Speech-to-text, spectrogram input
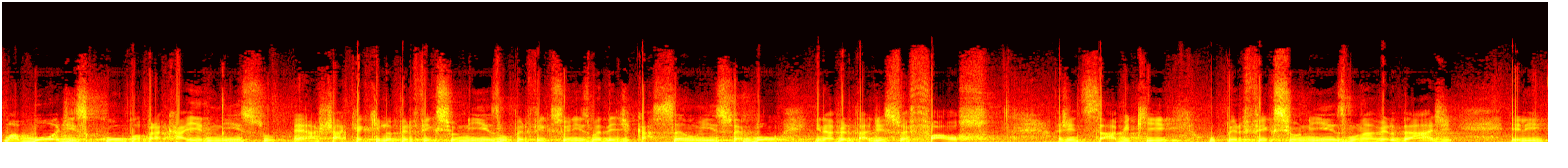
uma boa desculpa para cair nisso é achar que aquilo é perfeccionismo, perfeccionismo é dedicação, isso é bom, e na verdade isso é falso. A gente sabe que o perfeccionismo, na verdade, ele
